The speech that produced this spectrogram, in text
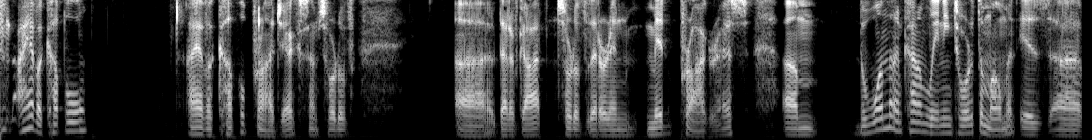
I have a couple. I have a couple projects. I'm sort of uh, that I've got sort of that are in mid progress. Um, the one that I'm kind of leaning toward at the moment is uh,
